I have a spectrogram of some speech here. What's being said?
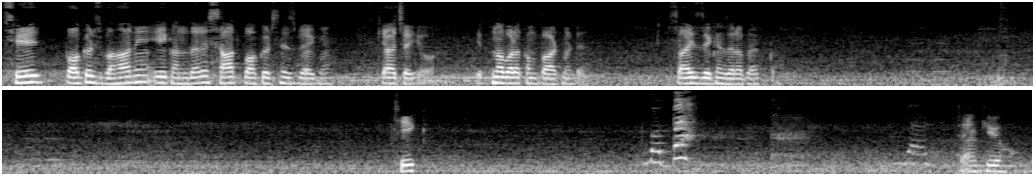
छह पॉकेट्स बाहर हैं, एक अंदर है, सात पॉकेट्स हैं इस बैग में। क्या चाहिए और? इतना बड़ा कंपार्टमेंट है। साइज़ देखें ज़रा बैग का। ठीक? Thank you.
